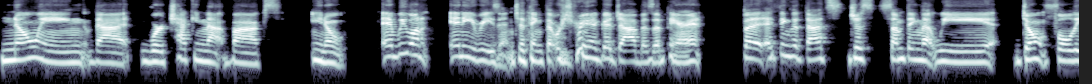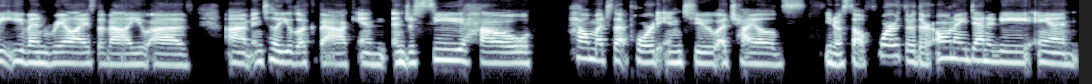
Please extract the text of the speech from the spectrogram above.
knowing that we're checking that box, you know, and we want any reason to think that we're doing a good job as a parent but I think that that's just something that we don't fully even realize the value of um, until you look back and and just see how how much that poured into a child's you know self worth or their own identity, and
